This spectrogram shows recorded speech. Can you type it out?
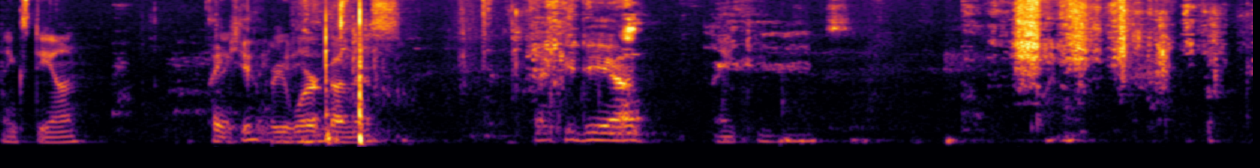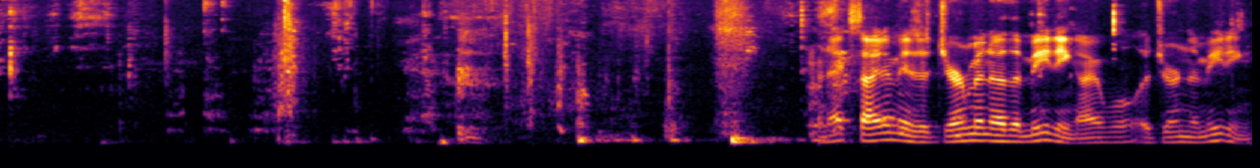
Thanks, Dion. Thank you. For your work on this. Thank you, Dion. Our next item is adjournment of the meeting. I will adjourn the meeting.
